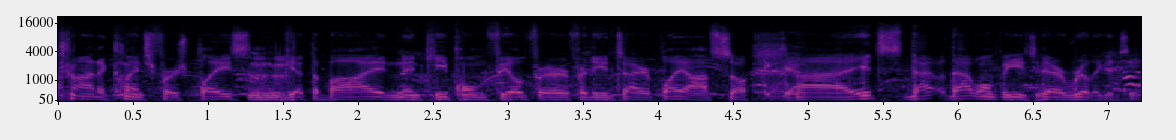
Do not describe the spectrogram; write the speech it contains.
trying to clinch first place and mm-hmm. get the bye and, and, keep home field for, for the entire playoffs. So exactly. uh, it's that that won't be easy. They're a really good team.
